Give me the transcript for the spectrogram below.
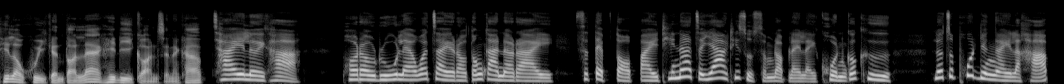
ที่เราคุยกันตอนแรกให้ดีก่อนสินะครับ ใช่เลยค่ะ พอเรารู้แล้วว่าใจเราต้องการอะไร สเต็ปต่อไปที่น่าจะยากที่สุดสำหรับหลาย ๆ คนก็คือเราจะพูดยังไงล่ะครับ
